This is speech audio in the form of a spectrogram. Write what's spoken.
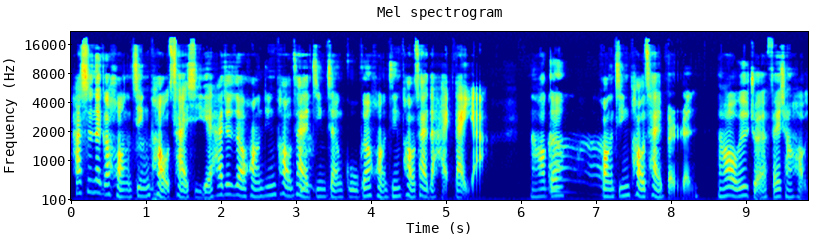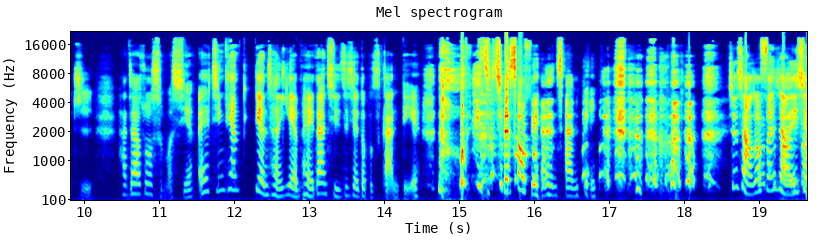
他是那个黄金泡菜系列，他就是有黄金泡菜的金针菇跟黄金泡菜的海带芽，然后跟黄金泡菜本人。然后我就觉得非常好吃，它叫做什么鞋？哎，今天变成叶配，但其实这些都不是干爹，然后一直介绍别人的产品，就想说分享一些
